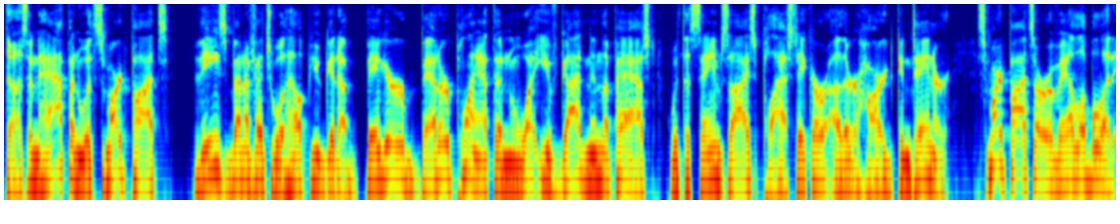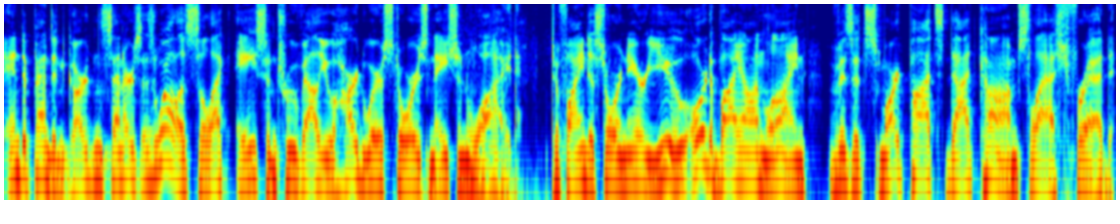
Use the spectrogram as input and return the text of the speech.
Doesn't happen with smart pots. These benefits will help you get a bigger, better plant than what you've gotten in the past with the same size plastic or other hard container. Smart pots are available at independent garden centers as well as select Ace and True Value hardware stores nationwide. To find a store near you or to buy online, visit smartpots.com/fred.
